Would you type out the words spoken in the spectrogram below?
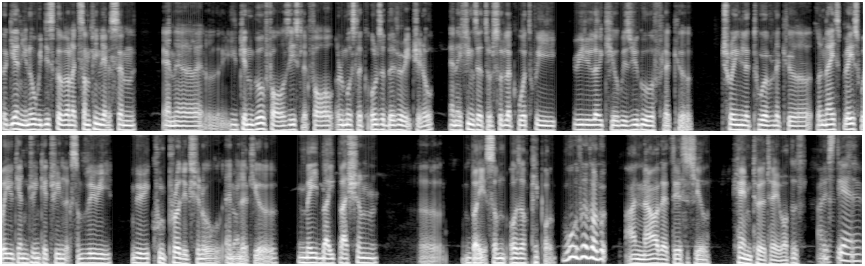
again, you know, we discover like something else, and and uh, you can go for this like for almost like all the beverage, you know. And I think that's also like what we really like uh, with Hugo of like uh, trying like to have like a, a nice place where you can drink actually like some very very cool products, you know, and Got like uh, made by passion uh, by some other people. And now that this you came to the table, Yeah.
